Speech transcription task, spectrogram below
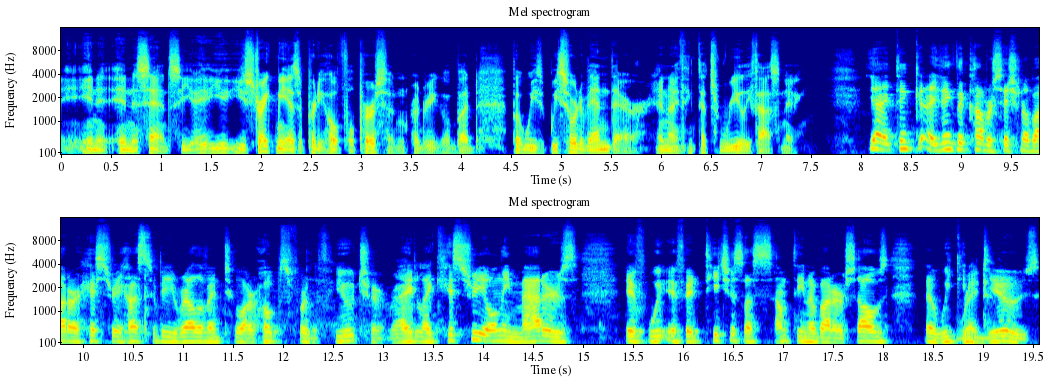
In in a sense, you, you you strike me as a pretty hopeful person, Rodrigo, but but we we sort of end there, and I think that's really fascinating. Yeah, I think I think the conversation about our history has to be relevant to our hopes for the future, right? Like history only matters if we if it teaches us something about ourselves that we can Right. use.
